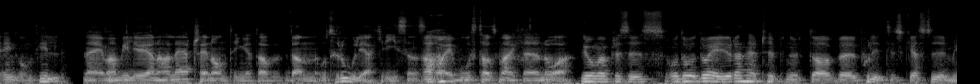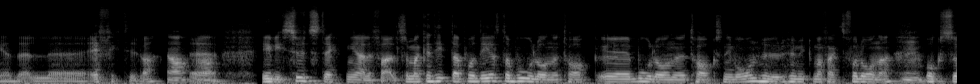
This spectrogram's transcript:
en gång till. Nej, man vill ju gärna ha lärt sig någonting av den otroliga krisen som Aha. var i bostadsmarknaden då. Jo, men precis. Och då, då är ju den här typen av eh, politiska styrmedel eh, effektiva. Ja, ja. I viss utsträckning i alla fall. Så man kan titta på dels då bolånetak, bolånetaksnivån, hur, hur mycket man faktiskt får låna. Mm. Också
